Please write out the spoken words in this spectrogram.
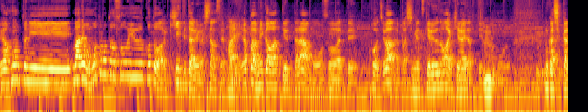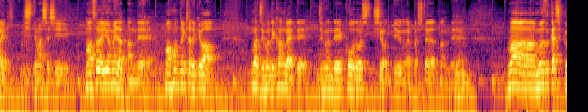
いや本当にまあでももともとそういうことは聞いてたりはしたんですよやっぱり、はい。やっぱ三河って言ったらもうそうやってコーチはやっぱ締め付けるのは嫌いだっていうのがもう昔から知ってましたしまあそれは有名だったんでまあ本当に来た時はまあ自分で考えて自分で行動ししろっていうのがやっぱ主体だったんで、まあ難しく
